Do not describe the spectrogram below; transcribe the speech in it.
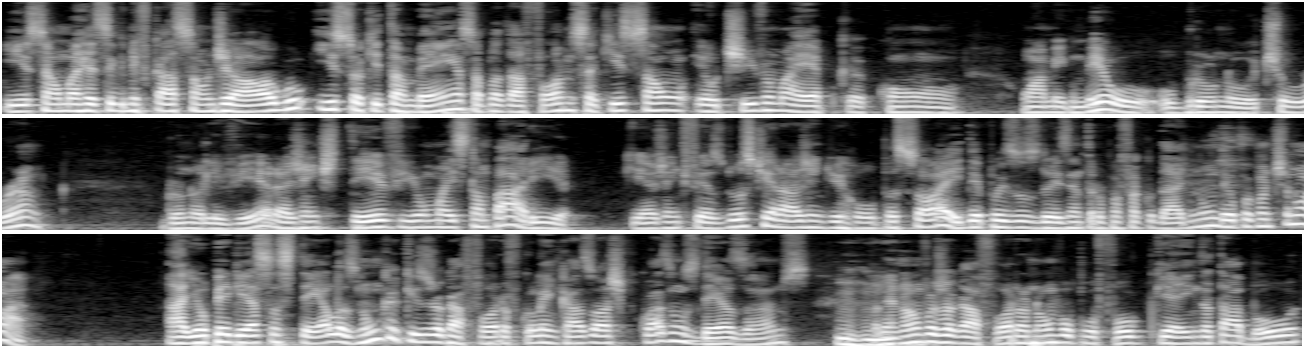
Isso é uma ressignificação de algo. Isso aqui também, essa plataforma, isso aqui são eu tive uma época com um amigo meu, o Bruno Churan, Bruno Oliveira, a gente teve uma estamparia, que a gente fez duas tiragens de roupa só, e depois os dois entrou pra faculdade, não deu para continuar. Aí eu peguei essas telas, nunca quis jogar fora, ficou lá em casa, eu acho que quase uns 10 anos. Uhum. Falei, não vou jogar fora, não vou pôr fogo, porque ainda tá boa.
